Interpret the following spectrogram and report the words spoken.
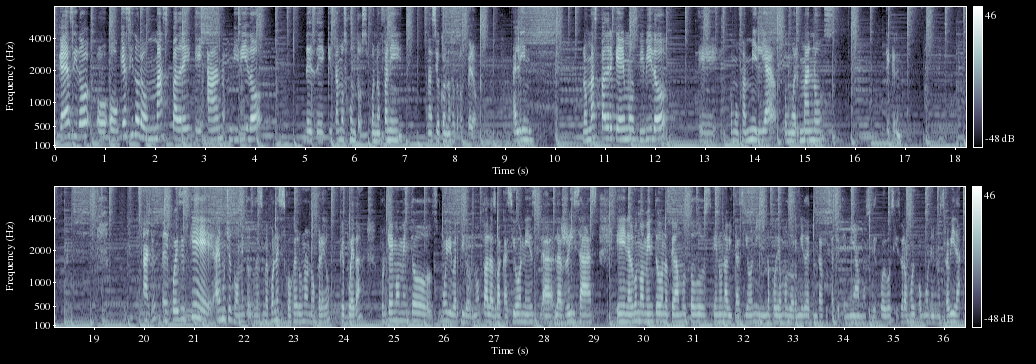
¿Qué ha sido o, o ha sido lo más padre que han vivido desde que estamos juntos? Bueno, Fanny nació con nosotros, pero Aline, lo más padre que hemos vivido eh, como familia, como hermanos, ¿qué creen? Ah, yo, eh, pues es que hay muchos momentos, o sea, si me pones a escoger uno no creo que pueda, porque hay momentos muy divertidos, ¿no? Todas las vacaciones, la- las risas, en algún momento nos quedamos todos en una habitación y no podíamos dormir de tanta risa que teníamos y de juegos y eso era muy común en nuestra vida.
